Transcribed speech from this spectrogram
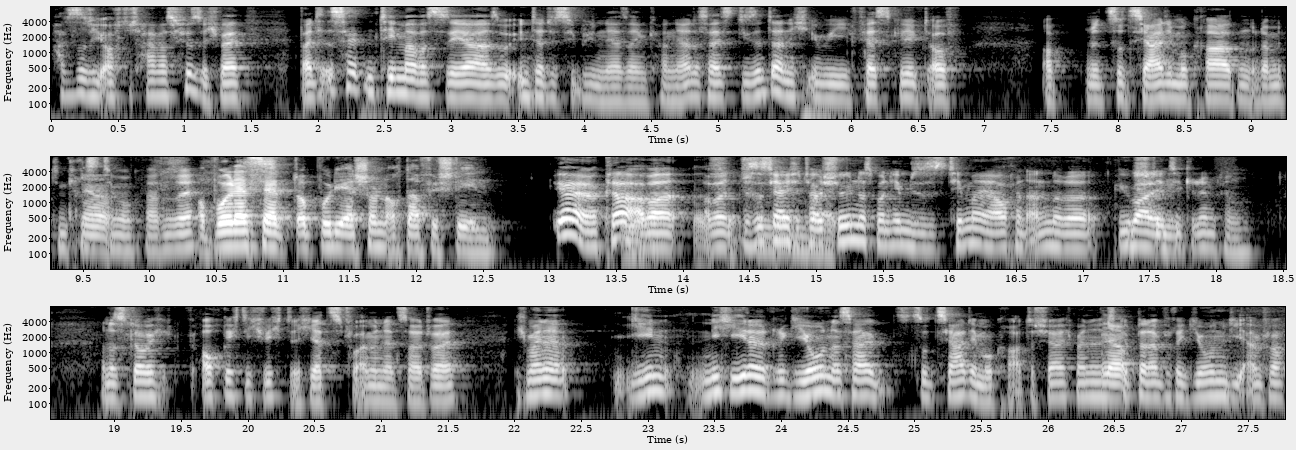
hat es natürlich auch total was für sich, weil, weil das ist halt ein Thema, was sehr so interdisziplinär sein kann, ja. Das heißt, die sind da nicht irgendwie festgelegt auf, ob mit Sozialdemokraten oder mit den Christdemokraten. Ja. Obwohl das ja, obwohl die ja schon auch dafür stehen. Ja, ja, klar, Ja, aber, das aber ist das ist ja eigentlich total schön, dass man eben dieses Thema ja auch in andere überall Stimmt. integrieren kann. Und das ist, glaube ich, auch richtig wichtig, jetzt vor allem in der Zeit, weil ich meine, je, nicht jede Region ist halt sozialdemokratisch, ja. Ich meine, es Ja. gibt halt einfach Regionen, die einfach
